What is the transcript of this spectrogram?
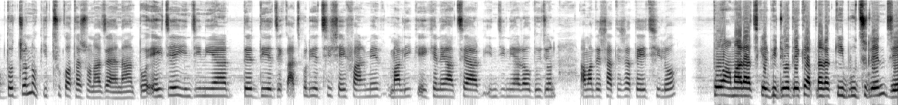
শব্দর জন্য কিচ্ছু কথা শোনা যায় না। তো এই যে ইঞ্জিনিয়ারদের দিয়ে যে কাজ করিয়েছি, সেই ফার্মের মালিক এইখানে আছে আর ইঞ্জিনিয়াররাও দুজন আমাদের সাথে সাথে ছিল। তো আমার আজকের ভিডিও দেখে আপনারা কি বুঝলেন যে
